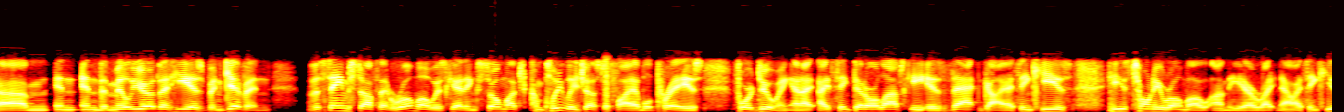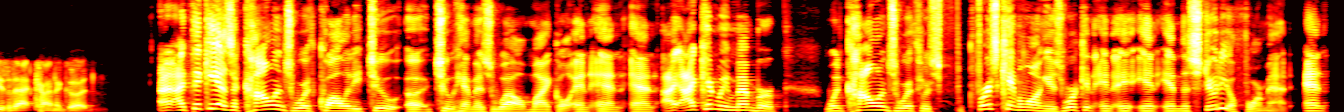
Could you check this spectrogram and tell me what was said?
um, in in the milieu that he has been given the same stuff that Romo is getting so much completely justifiable praise for doing. And I, I think that Orlovsky is that guy. I think he's he's Tony Romo on the air right now. I think he's that kind of good. I think he has a Collinsworth quality to uh, to him as well, Michael. And and and I, I can remember when Collinsworth was first came along, he was working in, in in the studio format, and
